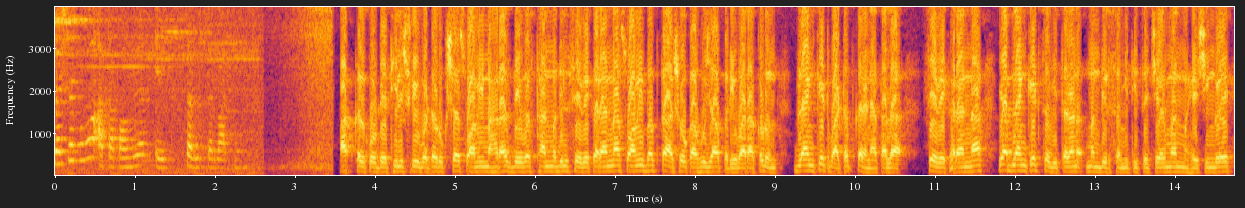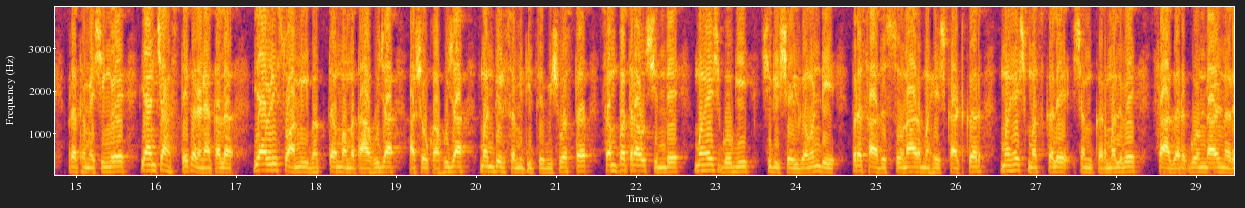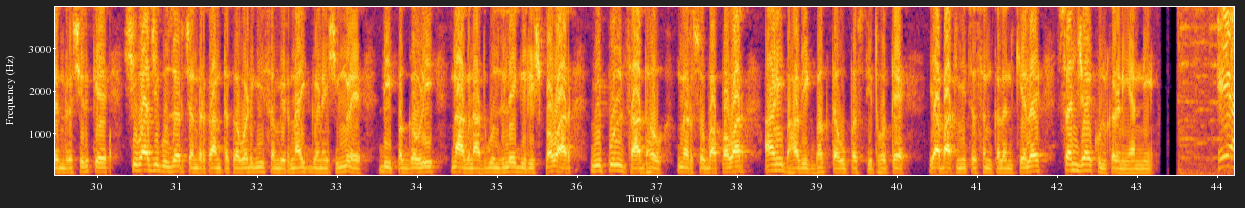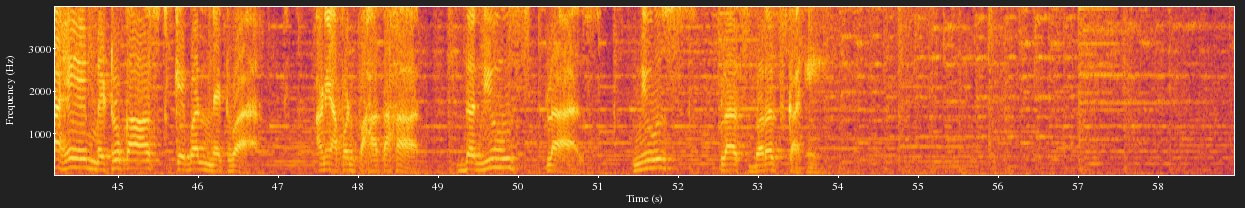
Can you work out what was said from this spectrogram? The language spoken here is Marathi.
दर्शक हो आता पाहूयात एक सविस्तर बातमी. अक्कलकोट येथील श्री वटवृक्ष स्वामी महाराज देवस्थानमधील सेवेकऱ्यांना स्वामी भक्त अशोक आहुजा परिवाराकडून ब्लँकेट वाटप करण्यात आलं. सेवेकरांना या ब्लँकेटचं वितरण मंदिर समितीचे चेअरमन महेश शिंगळे प्रथमेश शिंगळे यांच्या हस्ते करण्यात आलं. यावेळी स्वामी भक्त ममता आहुजा अशोक आहुजा मंदिर समितीचे विश्वस्त संपतराव शिंदे महेश गोगी श्रीशैल गवंडी प्रसाद सोनार महेश काटकर महेश मस्कले शंकर मलवे सागर गोंडाळ नरेंद्र शिर्के शिवाजी गुजर चंद्रकांत कवडगी समीर नाईक गणेश इंगळे दीपक गवळी नागनाथ गुंजले गिरीश पवार विपुल जाधव नरसोबा पवार आणि भाविक भक्त उपस्थित होते. या बातमीचं संकलन केलंय संजय कुलकर्णी यांनी. हे आहे मेट्रोकास्ट केबल नेटवर्क आणि आपण पाहत आहात the news plus news plus बरच काही.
